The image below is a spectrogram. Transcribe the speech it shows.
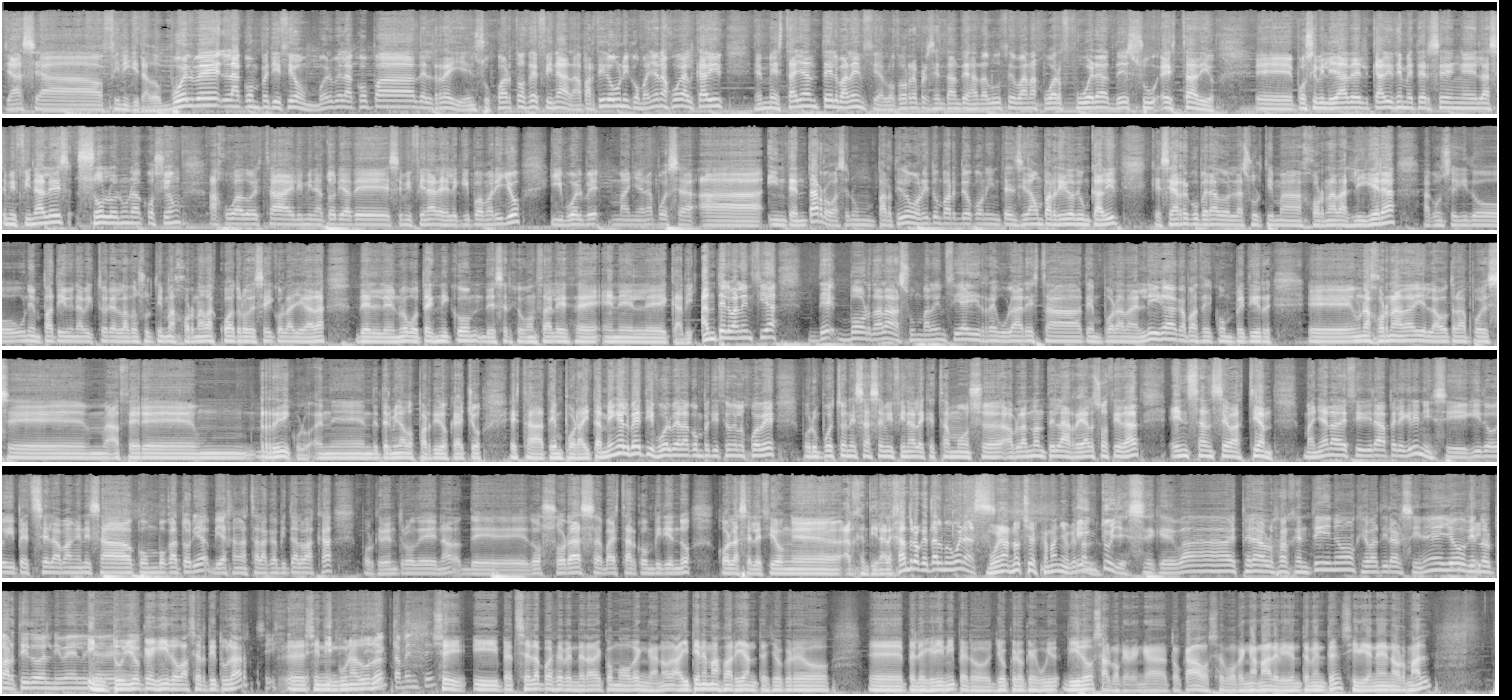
ya se ha finiquitado. Vuelve la competición, vuelve la Copa del Rey en sus cuartos de final. A partido único, mañana juega el Cádiz en Mestalla ante el Valencia. Los dos representantes andaluces van a jugar fuera de su estadio. Eh, posibilidad del Cádiz de meterse en eh, las semifinales. Solo en una ocasión ha jugado esta eliminatoria de semifinales el equipo amarillo y vuelve mañana pues a, a intentarlo. Va a ser un partido bonito, un partido con intensidad, un partido de un Cádiz que se ha recuperado en las últimas jornadas liguera, ha conseguido un empate y una victoria en las dos últimas jornadas, 4 de 6 con la llegada del eh, nuevo técnico de Sergio González eh, en el eh, Cádiz. Ante el Valencia de Bordalás, un Valencia irregular esta temporada en Liga, capaz de competir en una jornada y en la otra pues hacer un ridículo en, determinados partidos que ha hecho esta temporada. Y también el Betis vuelve a la competición el jueves por un puesto en esas semifinales que estamos hablando ante la Real Sociedad en San Sebastián. Mañana decidirá Pellegrini si Guido y Petzela van en esa convocatoria, viajan hasta la capital vasca porque dentro de nada, de dos horas va a estar compitiendo con la selección eh, argentina. Alejandro, ¿qué tal? Muy buenas. Buenas noches, Camaño, ¿qué, ¿Qué tal? intuyes? Eh, ¿Que va a esperar a los argentinos? ¿Que va a tirar sin ellos? Viendo el partido del nivel... Intuyo que Guido va a ser titular, eh, sin ninguna duda. Directamente. Sí, y Petzela pues dependerá de cómo venga, ¿no? Ahí tiene más variantes, yo creo, Pellegrini, pero yo creo que Guido, salvo que venga tocado o venga mal, evidentemente, si viene normal,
